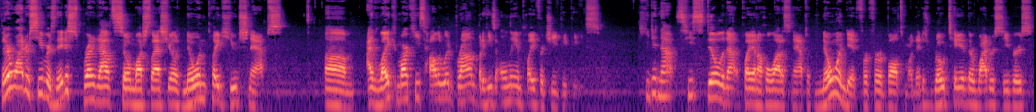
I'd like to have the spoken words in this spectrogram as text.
their wide receivers they just spread it out so much last year. Like no one played huge snaps. Um, I like Marquise Hollywood Brown, but he's only in play for GPPs. He did not. He still did not play on a whole lot of snaps. Like no one did for for Baltimore. They just rotated their wide receivers.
